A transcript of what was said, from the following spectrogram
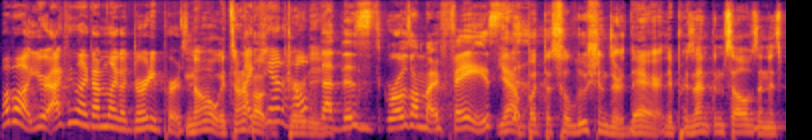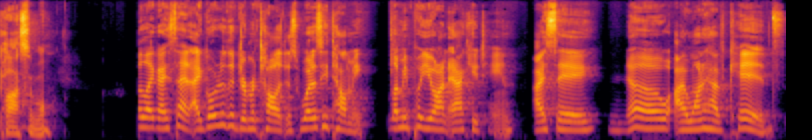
Baba, you're acting like I'm like a dirty person. No, it's not I about can't dirty. help that this grows on my face. Yeah, but the solutions are there. They present themselves and it's possible. But like I said, I go to the dermatologist. What does he tell me? Let me put you on Accutane. I say, no, I want to have kids.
